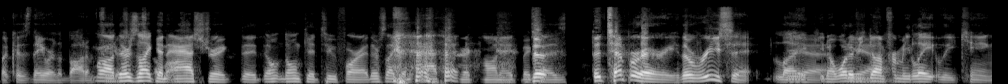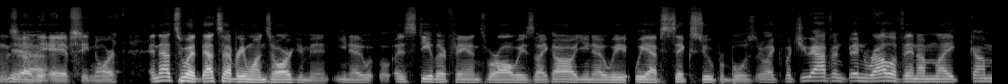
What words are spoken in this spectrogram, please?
because they were the bottom. Well, there's like so an long. asterisk that don't don't get too far. There's like an asterisk on it because the, the temporary, the recent, like yeah, you know, what have yeah. you done for me lately, Kings yeah. of the AFC North? and that's what that's everyone's argument. You know, as Steeler fans, we're always like, "Oh, you know, we we have six Super Bowls." They're like, "But you haven't been relevant." I'm like, "I'm."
